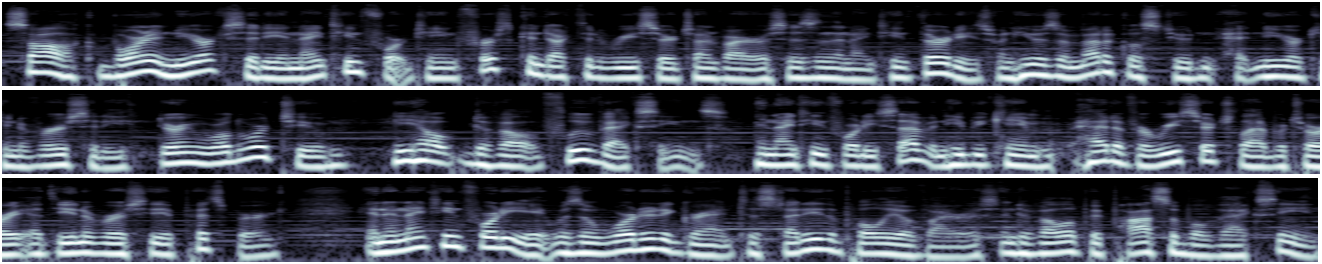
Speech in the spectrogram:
Salk, born in New York City in 1914, first conducted research on viruses in the 1930s when he was a medical student at New York University. During World War II, he helped develop flu vaccines. In 1947, he became head of a research laboratory at the University of Pittsburgh, and in 1948 was awarded a grant to study the polio virus and develop a possible vaccine.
